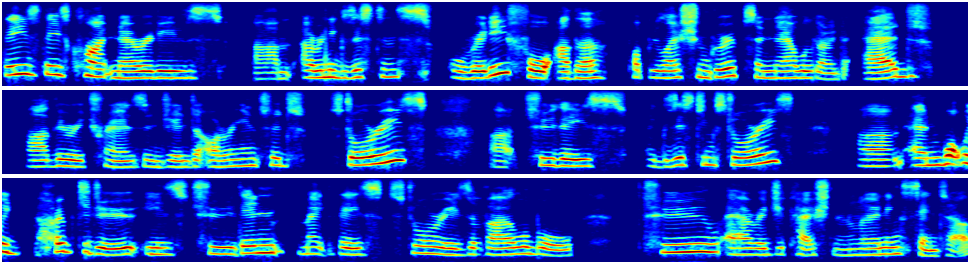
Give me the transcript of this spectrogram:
These, these client narratives um, are in existence already for other population groups, and now we're going to add uh, very trans and gender oriented stories uh, to these existing stories. Um, and what we hope to do is to then make these stories available to our Education and Learning Centre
